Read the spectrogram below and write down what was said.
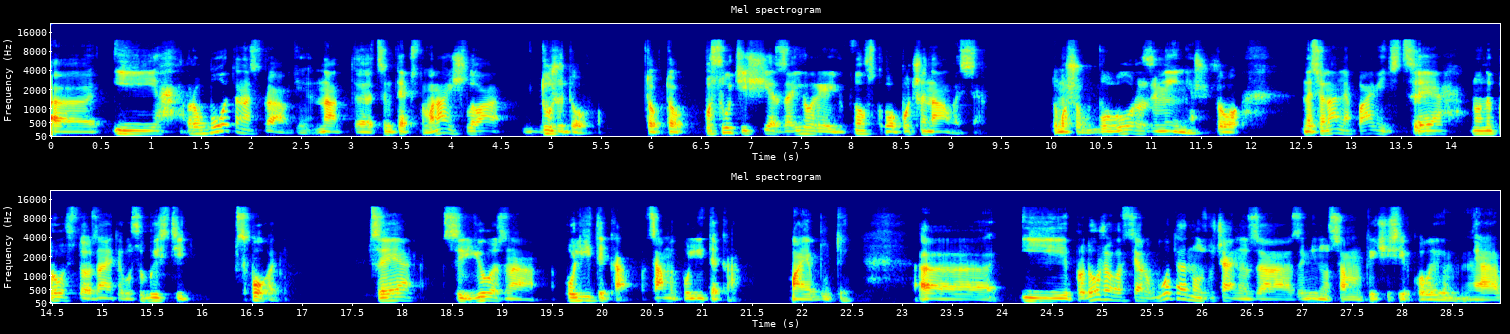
Е, і робота насправді над е, цим текстом вона йшла дуже довго. Тобто, по суті, ще за Ігоря Юкновського починалася, тому що було розуміння, що національна пам'ять це ну не просто знаєте особисті спогади, це серйозна політика, саме політика має бути. Е, і продовжувалася робота. Ну, звичайно, за за мінусом тих часів, коли е,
